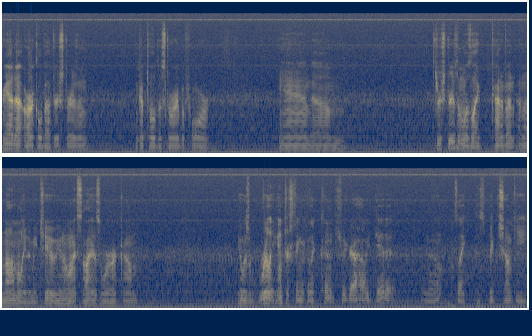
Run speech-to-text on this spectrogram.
we had an article about Drew Struzan. I think I've told this story before. And um, Drew Struzan was like kind of an, an, anomaly to me too. You know, when I saw his work, um, it was really interesting because I couldn't figure out how he did it. You know, it's like this big chunky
